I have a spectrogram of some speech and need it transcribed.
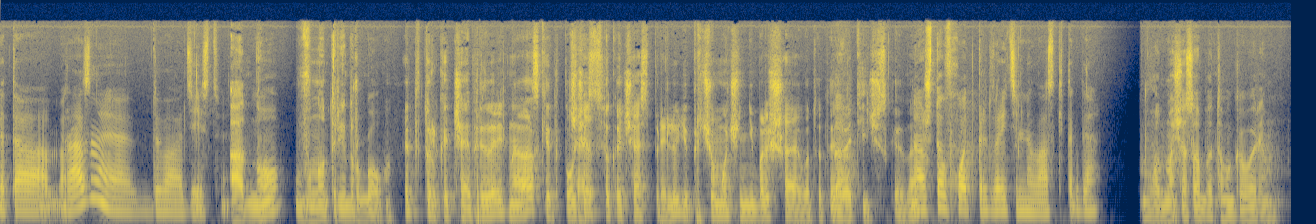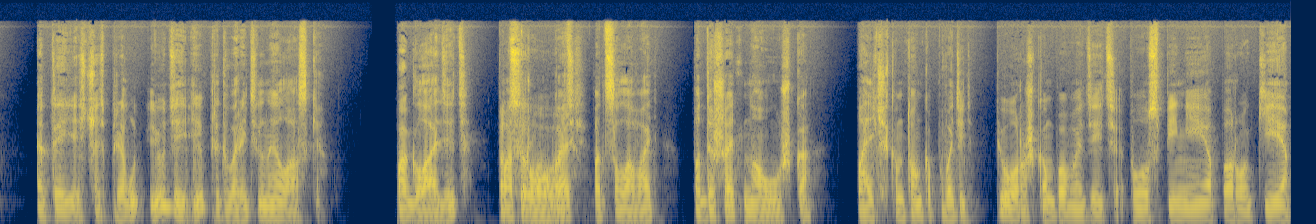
Это разные два действия? Одно внутри другого. Это только часть. Предварительные ласки, это получается часть. только часть прелюдии, причем очень небольшая, вот это да. эротическая, да? А что входит в предварительные ласки тогда? Вот мы сейчас об этом и говорим. Это и есть часть прелюдии и предварительные ласки. Погладить, поцеловать, потрогать, поцеловать, подышать на ушко, пальчиком тонко поводить, перышком поводить по спине, по руке.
